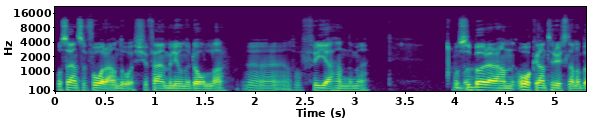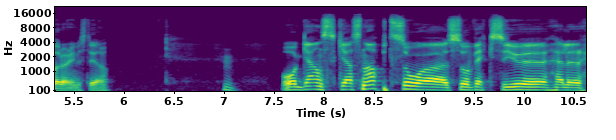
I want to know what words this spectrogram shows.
och sen så får han då 25 miljoner dollar och fria händer med. Och så börjar han, åker han till Ryssland och börjar investera. Och ganska snabbt så, så växer ju, eller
